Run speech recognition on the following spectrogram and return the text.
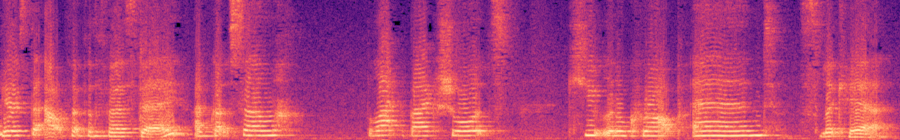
Here's the outfit for the first day. I've got some black bag shorts, cute little crop, and slick hair.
